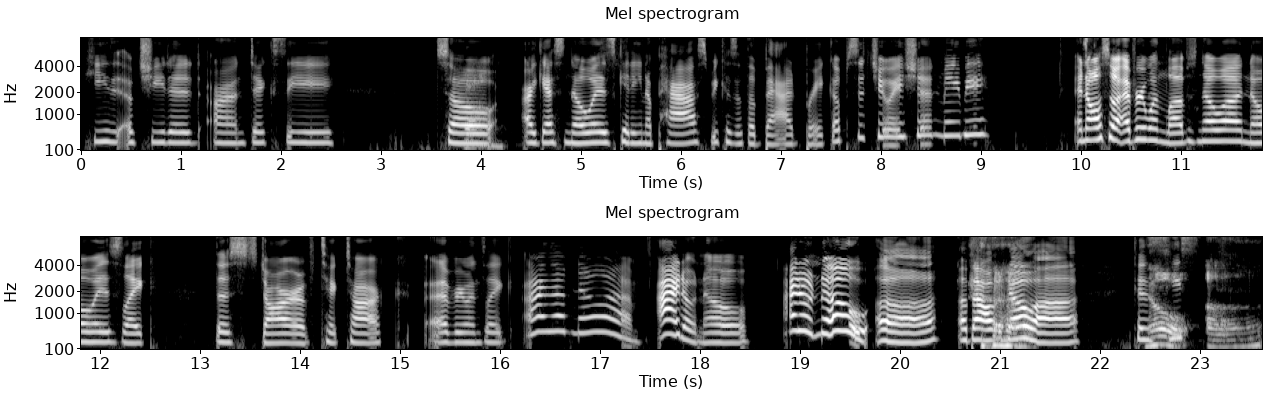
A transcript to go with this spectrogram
he uh, cheated on Dixie. So Um, I guess Noah is getting a pass because of the bad breakup situation, maybe. And also, everyone loves Noah. Noah is like the star of TikTok. Everyone's like, I love Noah. I don't know. I don't know uh about Noah because no, he's uh,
